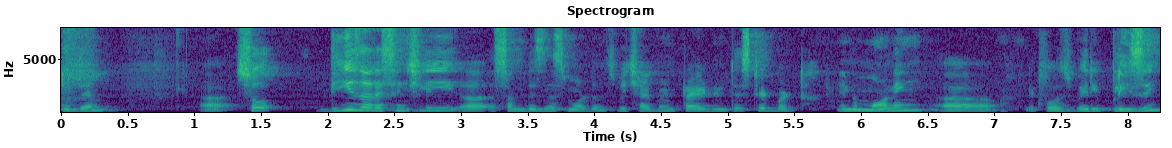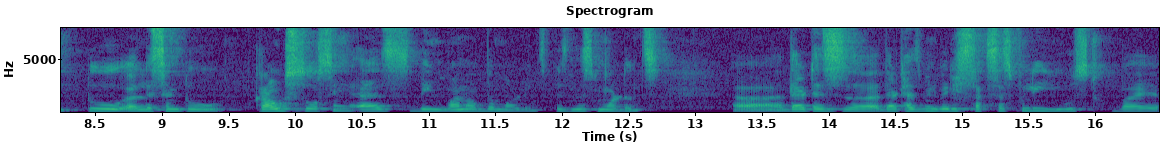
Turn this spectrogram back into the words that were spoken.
to them. so these are essentially uh, some business models which have been tried and tested. But in the morning, uh, it was very pleasing to uh, listen to crowdsourcing as being one of the models, business models. Uh, that is uh, that has been very successfully used by uh,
